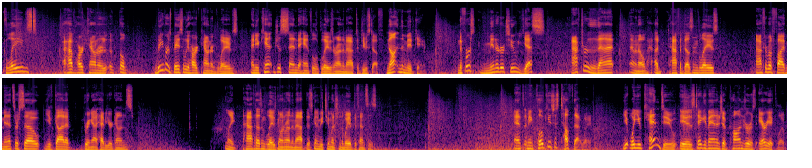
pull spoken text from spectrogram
Glaives have hard counters. Uh, well, Reavers basically hard counter Glaives, and you can't just send a handful of Glaives around the map to do stuff. Not in the mid game. In the first minute or two, yes. After that, I don't know, a half a dozen Glaives, after about five minutes or so, you've got to bring out heavier guns. Like, half a dozen glaives going around the map, there's going to be too much in the way of defenses. And, I mean, Cloaky is just tough that way. What you can do is take advantage of Conjurer's Area Cloak,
